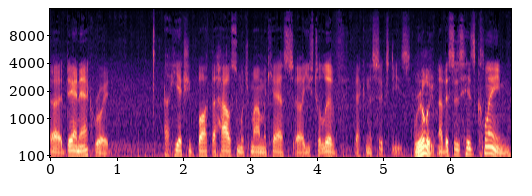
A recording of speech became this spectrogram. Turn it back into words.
Uh, Dan Aykroyd. Uh, he actually bought the house in which Mama Cass uh, used to live back in the '60s. Really? Now this is his claim,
